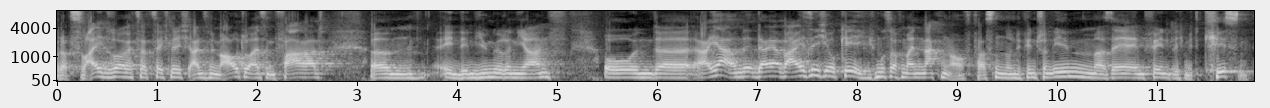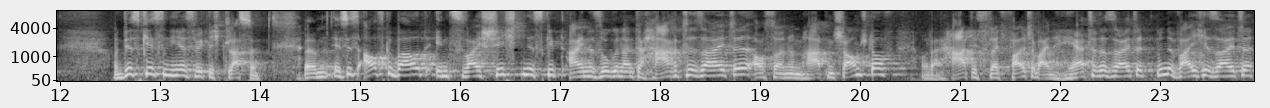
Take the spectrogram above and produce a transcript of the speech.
oder zwei sogar tatsächlich, eins mit dem Auto, eins mit dem Fahrrad ähm, in den jüngeren Jahren. Und äh, ah ja, und daher weiß ich, okay, ich muss auf meinen Nacken aufpassen und ich bin schon immer sehr empfindlich mit Kissen. Und das Kissen hier ist wirklich klasse. Ähm, es ist aufgebaut in zwei Schichten. Es gibt eine sogenannte harte Seite aus so einem harten Schaumstoff oder hart ist vielleicht falsch, aber eine härtere Seite und eine weiche Seite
